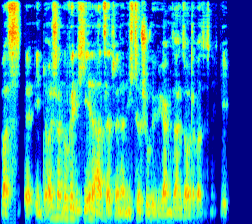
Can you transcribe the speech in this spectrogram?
was äh, in Deutschland nur wirklich jeder hat, selbst wenn er nicht zur Schule gegangen sein sollte, was es nicht gibt.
